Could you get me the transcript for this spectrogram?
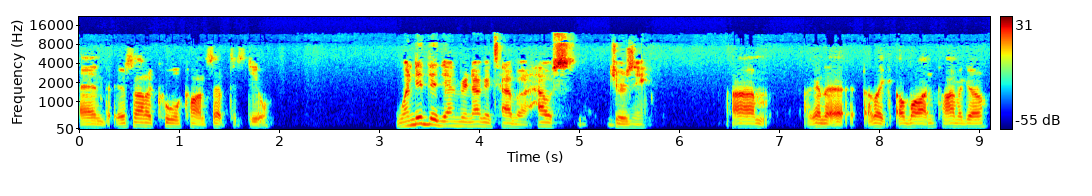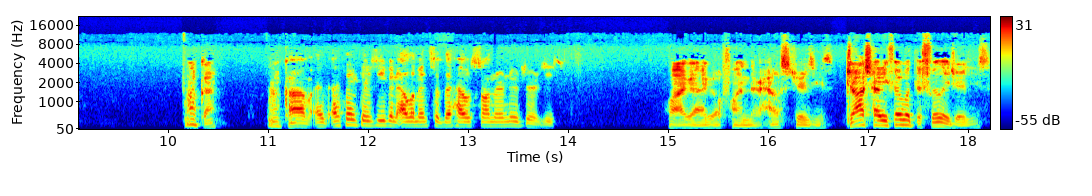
And it's not a cool concept to steal. When did the Denver Nuggets have a house jersey? Um, I'm gonna like a long time ago. Okay. Okay. Um, I, I think there's even elements of the house on their new jerseys. Well, I gotta go find their house jerseys. Josh, how do you feel about the Philly jerseys?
